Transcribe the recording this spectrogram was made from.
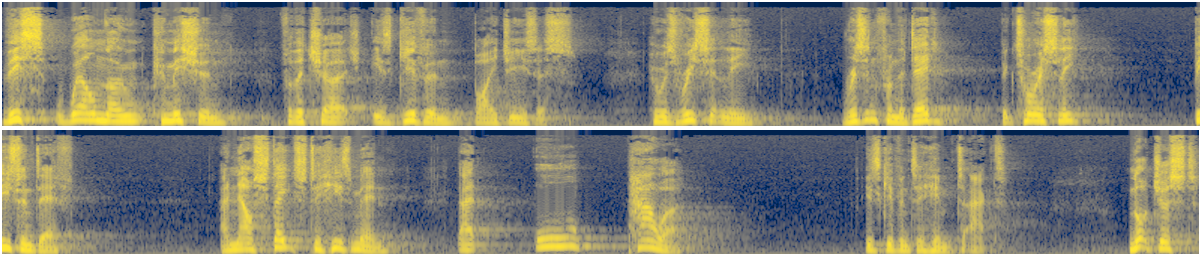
This well known commission for the church is given by Jesus, who has recently risen from the dead victoriously, beaten death, and now states to his men that all power is given to him to act, not just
